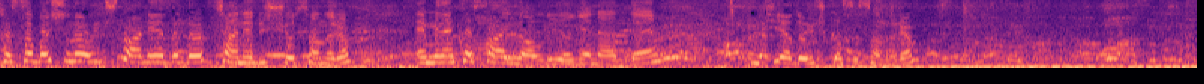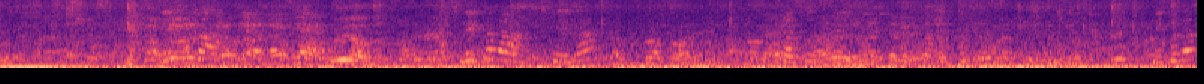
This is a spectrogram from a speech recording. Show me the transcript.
Kasa başına 3 tane ya da 4 tane düşüyor sanırım. Emine kasayla alıyor genelde. 2 ya da 3 kasa sanırım. Ne kadar bir şeyler? Kasası. Ne kadar?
